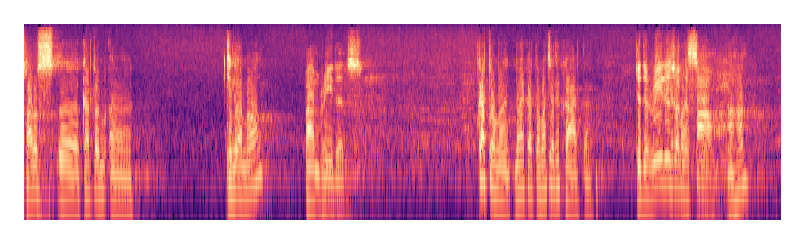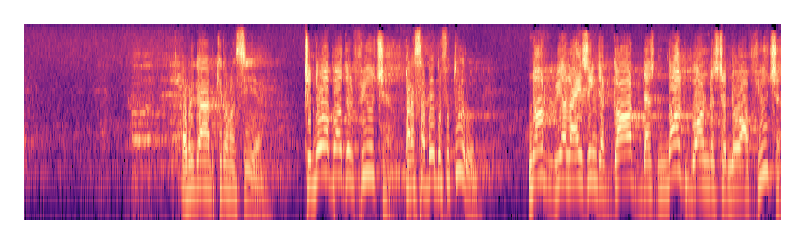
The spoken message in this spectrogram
para os uh, cartom, uh, que lê a mão, palm readers, cartomante, não é cartomante, é de carta. to the readers of the palm, Aham. Obrigado, quiromancia. to know about the future, Para saber do futuro, not realizing that God does not want us to know our future.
